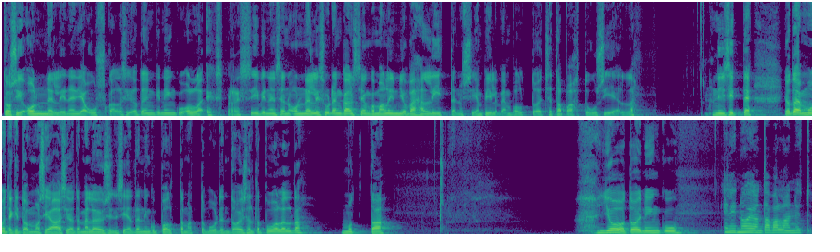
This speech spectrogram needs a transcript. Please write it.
tosi onnellinen ja uskalsi jotenkin niin kuin olla ekspressiivinen sen onnellisuuden kanssa, jonka mä olin jo vähän liittänyt siihen pilvenpolttoon, että se tapahtuu siellä. Niin sitten jotain muitakin tuommoisia asioita mä löysin sieltä niin kuin polttamattomuuden toiselta puolelta, mutta – Joo, toi niinku... Eli noi on tavallaan nyt,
